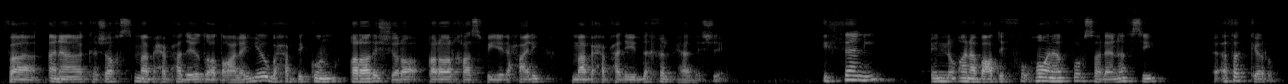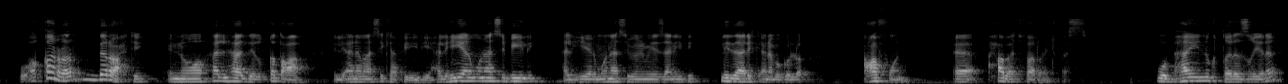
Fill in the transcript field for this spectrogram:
فأنا كشخص ما بحب حدا يضغط علي وبحب يكون قرار الشراء قرار خاص فيي لحالي. ما بحب حدا يتدخل في هذا الشيء. الثاني إنه أنا بعطي هنا فرصة لنفسي أفكر وأقرر براحتي إنه هل هذه القطعة اللي أنا ماسكها في إيدي هل هي المناسبة لي؟ هل هي المناسبة لميزانيتي؟ لذلك أنا بقول له عفوا أه، حاب أتفرج بس. وبهاي النقطة الصغيرة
